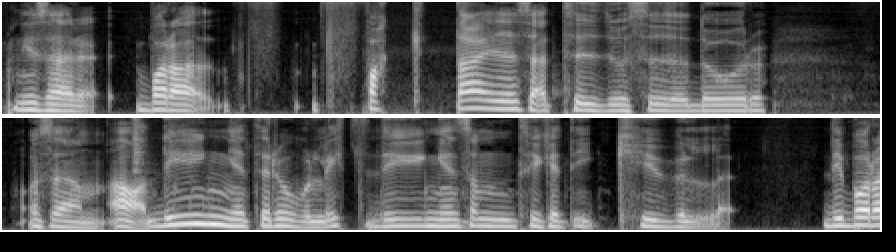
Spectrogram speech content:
Det är så här, bara fakta i så här tio sidor och sen, ja det är ju inget roligt, det är ju ingen som tycker att det är kul. Det är bara,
